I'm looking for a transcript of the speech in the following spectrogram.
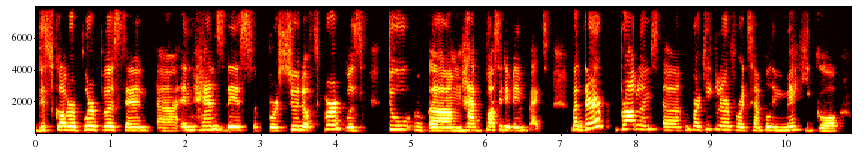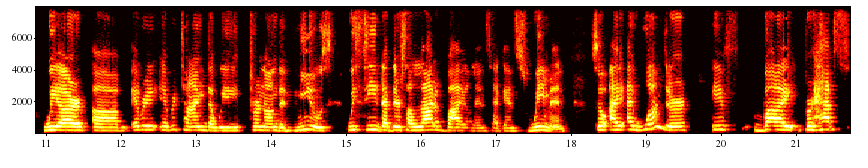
discover purpose and uh, enhance this pursuit of purpose to um, have positive impacts. But there are problems, in particular, for example, in Mexico, we are um, every every time that we turn on the news, we see that there's a lot of violence against women. So I, I wonder if by perhaps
